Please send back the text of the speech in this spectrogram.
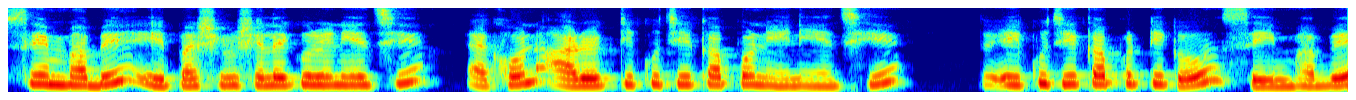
সেমভাবে এই পাশেও সেলাই করে নিয়েছি। এখন আরও একটি কুচির কাপড় নিয়ে নিয়েছি। তো এই কুচির কাপড়টিকেও সেমভাবে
